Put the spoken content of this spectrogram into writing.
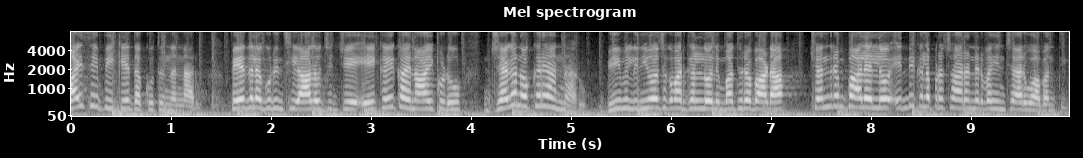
వైసీపీకే దక్కుతుందన్నారు. పేదల గురించి ఆలోచించే ఏకైక నాయకుడు జగన్ ఒక్కరే అన్నారు. భీమిలి నియోజకవర్గంలోని మధురవాడ చంద్రంపాలెల్లో ఎన్నికల ప్రచారం నిర్వహించారు అవంతి.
